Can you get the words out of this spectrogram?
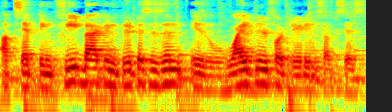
Accepting feedback and criticism is vital for trading success.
